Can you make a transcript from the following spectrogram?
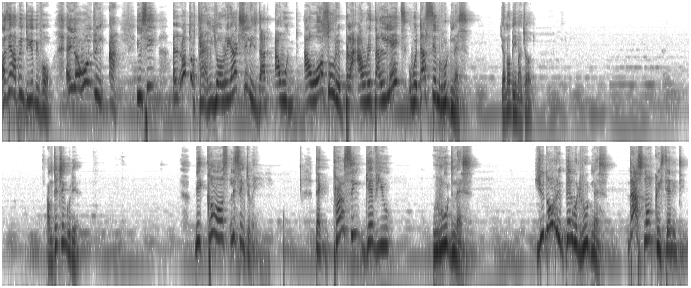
Has it happened to you before? And you're wondering, ah, you see, a lot of time your reaction is that I will I will also reply, I'll retaliate with that same rudeness. You're not being matured. I'm teaching good here. Because, listen to me, the person gave you rudeness you don't repay with rudeness. That's not Christianity.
